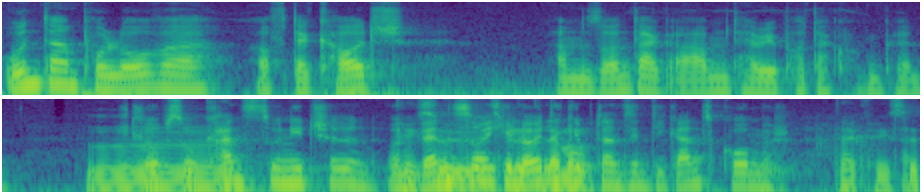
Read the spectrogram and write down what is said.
unterm Pullover auf der Couch am Sonntagabend Harry Potter gucken können. Ich glaube, so Mm, kannst du nie chillen. Und wenn es solche Leute gibt, dann sind die ganz komisch. Da kriegst du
